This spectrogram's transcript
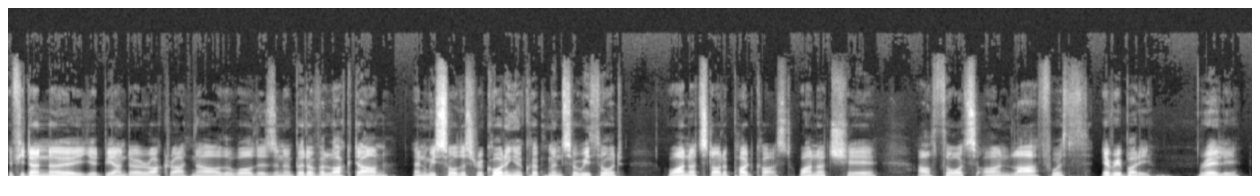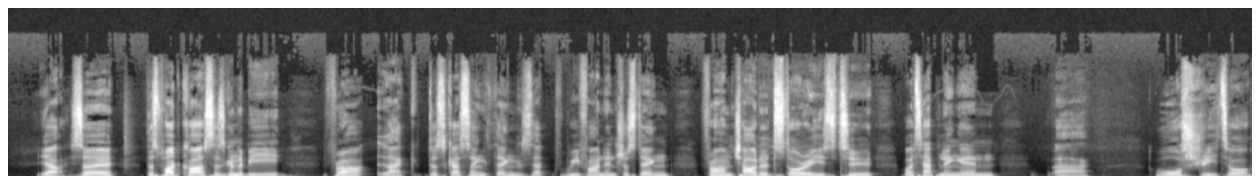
if you don't know, you'd be under a rock right now. The world is in a bit of a lockdown, and we saw this recording equipment, so we thought, why not start a podcast? Why not share our thoughts on life with everybody? Really? Yeah, so this podcast is going to be from like discussing things that we find interesting, from childhood stories to what's happening in uh, Wall Street or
